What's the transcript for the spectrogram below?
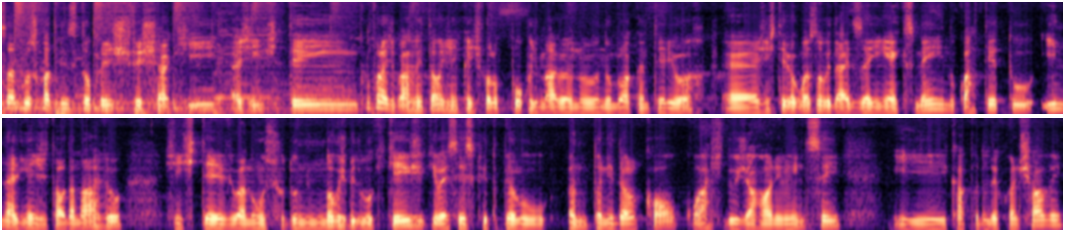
Passada pelos quadrinhos então pra gente fechar aqui. A gente tem. Vamos falar de Marvel então, já que a gente falou pouco de Marvel no, no bloco anterior. É, a gente teve algumas novidades aí em X-Men, no quarteto e na linha digital da Marvel. A gente teve o anúncio do novo gibi do Luke Cage, que vai ser escrito pelo Anthony Del Col, com arte do Jarrone Lindsay e capa do Declan Chauvet.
